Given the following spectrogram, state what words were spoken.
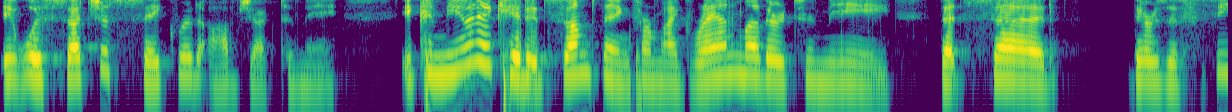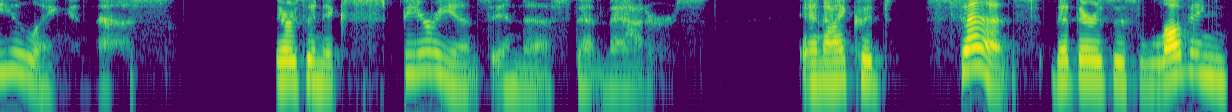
It was such a sacred object to me. It communicated something from my grandmother to me that said, there's a feeling in this. There's an experience in this that matters. And I could sense that there's this loving,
